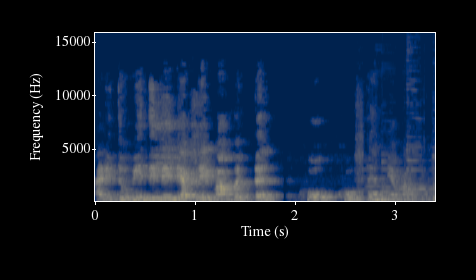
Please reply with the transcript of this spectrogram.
आणि तुम्ही दिलेल्या प्रेमाबद्दल खूप खूप धन्यवाद.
